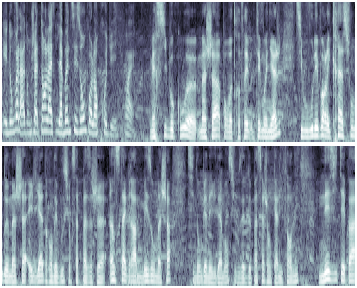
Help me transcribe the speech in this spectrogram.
Et donc voilà, donc j'attends la, bonne saison pour leurs produits. Merci beaucoup euh, Macha pour votre té- témoignage. Si vous voulez voir les créations de Macha Eliade, rendez-vous sur sa page Instagram Maison Macha. Sinon, bien évidemment, si vous êtes de passage en Californie, n'hésitez pas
